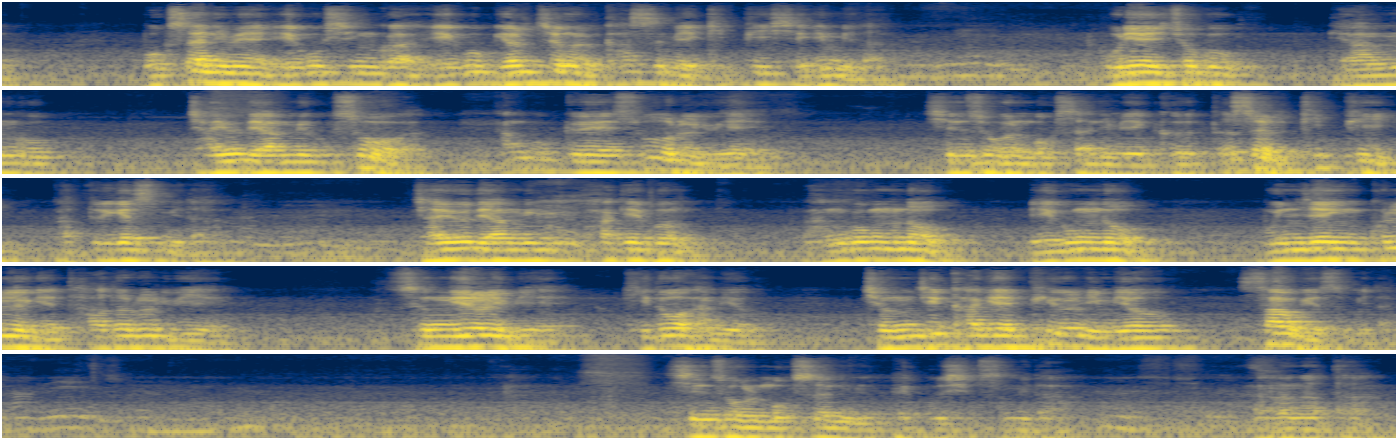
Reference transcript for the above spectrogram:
목사님의 애국심과 애국 열정을 가슴에 깊이 새깁니다. 우리의 조국 대한민국 자유 대한민국 수호와 한국교회 수호를 위해 신속을 목사님의 그 뜻을 깊이 받들겠습니다. 자유 대한민국 파괴범 망국노 매국노 문재인 권력의 타도를 위해 승리를 위해 기도하며 정직하게 피 흘리며 싸우겠습니다. 신속을 목사님 뵙고 싶습니다. 아라나타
